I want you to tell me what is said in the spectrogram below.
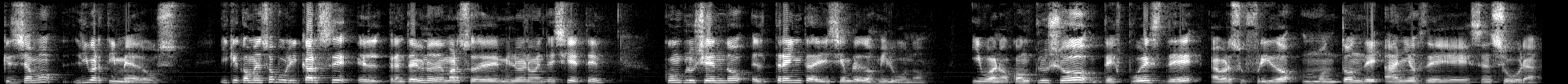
que se llamó Liberty Meadows y que comenzó a publicarse el 31 de marzo de 1997, concluyendo el 30 de diciembre de 2001. Y bueno, concluyó después de haber sufrido un montón de años de censura.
